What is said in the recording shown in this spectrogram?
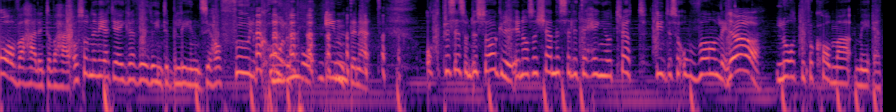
Åh, vad härligt att vara här. Och som ni vet, jag är gravid och inte blind så jag har full koll på internet. Och precis som du sa Gry, är det någon som känner sig lite hängig och trött? Det är inte så ovanligt. Ja! Låt mig få komma med ett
